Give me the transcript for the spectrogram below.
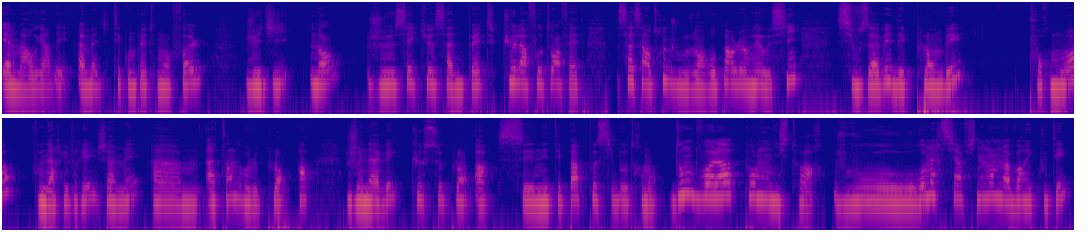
Et elle m'a regardée, elle m'a dit t'es complètement folle. Je lui ai dit non, je sais que ça ne peut être que la photo en fait. Ça c'est un truc, je vous en reparlerai aussi. Si vous avez des plans B, pour moi, vous n'arriverez jamais à euh, atteindre le plan A. Je n'avais que ce plan A. Ce n'était pas possible autrement. Donc voilà pour mon histoire. Je vous remercie infiniment de m'avoir écouté.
